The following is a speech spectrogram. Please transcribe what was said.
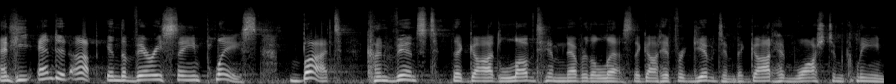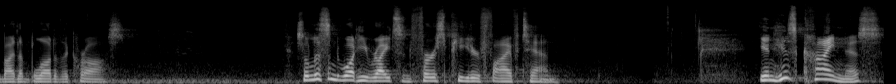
and he ended up in the very same place, but convinced that God loved him nevertheless, that God had forgiven him, that God had washed him clean by the blood of the cross. So listen to what he writes in 1 Peter 5:10. In his kindness,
